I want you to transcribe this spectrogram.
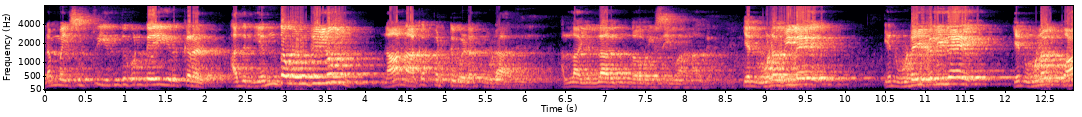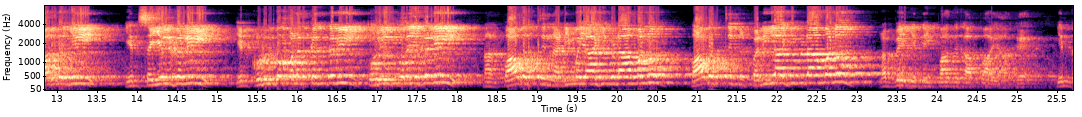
நம்மை சுற்றி இருந்து கொண்டே இருக்கிறது. அதில் எந்த ஒன்றிலும் நான் அகப்பட்டு விடக்கூடாது. அல்லாஹ் எல்லாருக்கும் தோகை செய்வானாக. என் உணவிலே என் உடைகளிலே என் உணவு பார்வையில் என் செயல்களில் என் குடும்ப பழக்கங்களில் தொழில்துறைகளில் நான் பாவத்தின் அடிமையாகி விடாமலும் பாவத்தில் பலியாகி விடாமலும் ரப்பே என்னை பாதுகாப்பாயாக. என்ற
